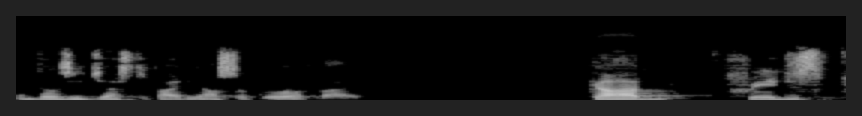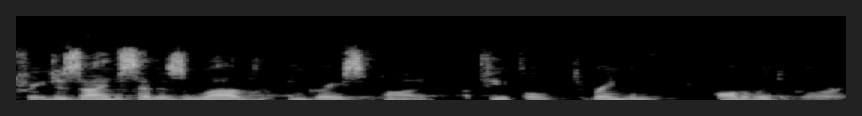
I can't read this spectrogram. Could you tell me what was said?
And those he justified, he also glorified. God pre-designed to set his love and grace upon a people to bring them all the way to glory.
